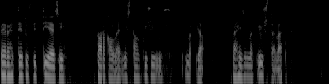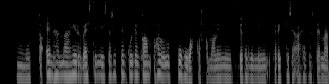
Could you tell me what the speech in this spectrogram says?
perhe tietysti tiesi tarkalleen, mistä on kysymys ja lähisimmät ystävät. Mutta enhän mä hirveästi niistä sitten kuitenkaan halunnut puhua, koska mä olin niin, jotenkin niin rikkisen asiakas, että en mä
